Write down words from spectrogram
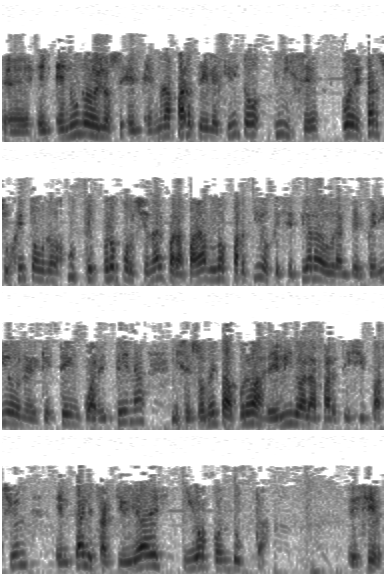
Eh, en, en uno de los en, en una parte del escrito dice puede estar sujeto a un ajuste proporcional para pagar los partidos que se pierda durante el periodo en el que esté en cuarentena y se someta a pruebas debido a la participación en tales actividades y o conducta. Es decir,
